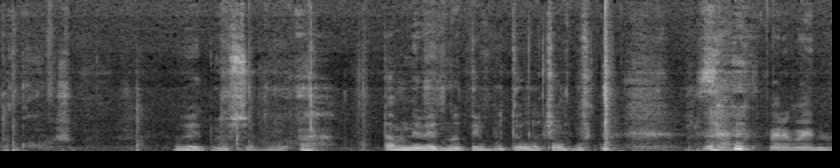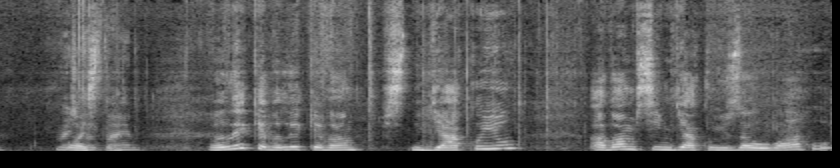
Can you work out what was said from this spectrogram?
Такого, щоб видно все було. А, там не видно тих бутилочок. Все, тепер видно. Ми ж Ось то так. знаємо. Велике, велике вам дякую. А вам всім дякую за увагу.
